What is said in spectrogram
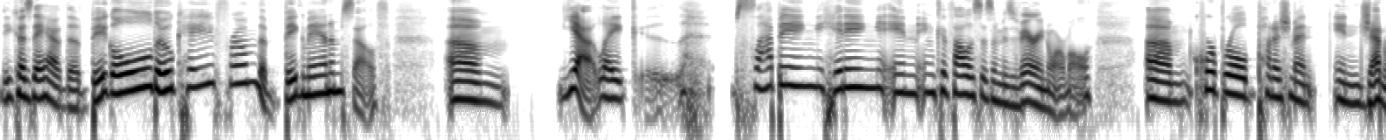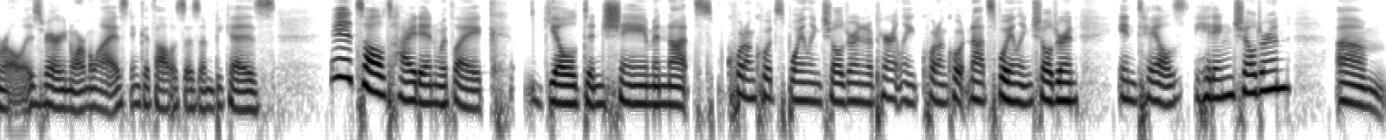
because they have the big old okay from the big man himself. Um, yeah, like slapping, hitting in, in Catholicism is very normal um, corporal punishment in general is very normalized in Catholicism because it's all tied in with like guilt and shame and not quote unquote spoiling children. And apparently, quote unquote, not spoiling children entails hitting children. Um,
